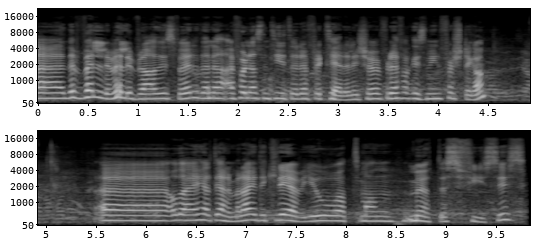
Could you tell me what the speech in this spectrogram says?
Eh, det er veldig veldig bra du spør. jeg får nesten tid til å reflektere litt sjøl, for det er faktisk min første gang. Uh, og da er jeg helt enig med deg. Det krever jo at man møtes fysisk.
